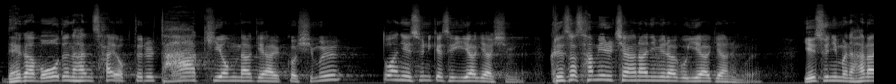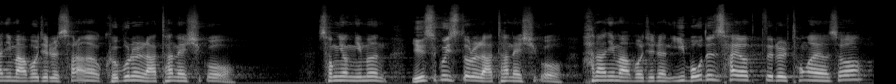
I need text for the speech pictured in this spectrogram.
내가 모든 한 사역들을 다 기억나게 할 것임을 또한 예수님께서 이야기하십니다. 그래서 삼위일체 하나님이라고 이야기하는 거예요. 예수님은 하나님 아버지를 사랑하고 그분을 나타내시고 성령님은 예수 그리스도를 나타내시고 하나님 아버지는 이 모든 사역들을 통하여서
